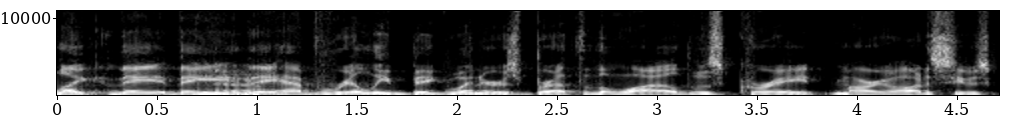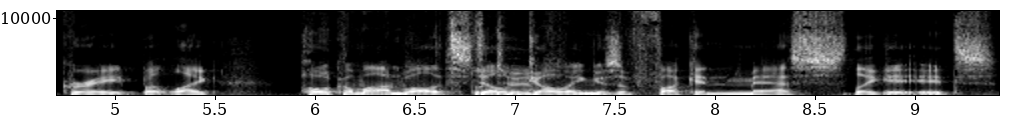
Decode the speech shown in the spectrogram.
Like they they they have really big winners. Breath of the Wild was great. Mario Odyssey was great, but like Pokemon, while it's still going, is a fucking mess. Like it, it's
